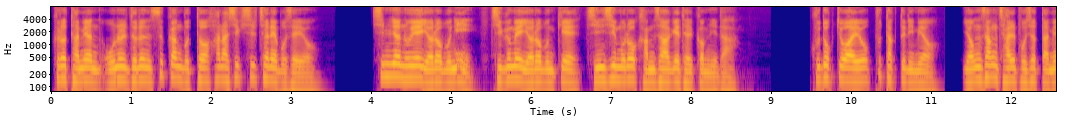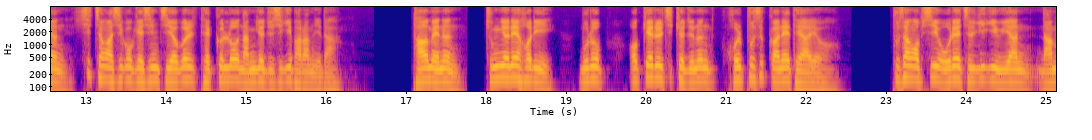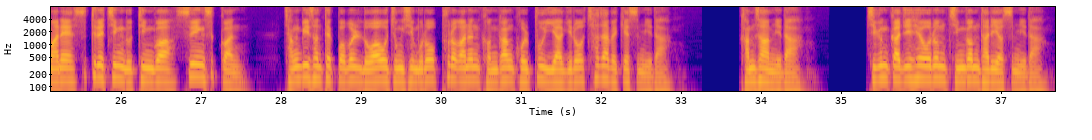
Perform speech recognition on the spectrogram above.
그렇다면 오늘 들은 습관부터 하나씩 실천해 보세요. 10년 후에 여러분이 지금의 여러분께 진심으로 감사하게 될 겁니다. 구독, 좋아요 부탁드리며 영상 잘 보셨다면 시청하시고 계신 지역을 댓글로 남겨주시기 바랍니다. 다음에는 중년의 허리, 무릎, 어깨를 지켜주는 골프 습관에 대하여 부상 없이 오래 즐기기 위한 나만의 스트레칭 루틴과 스윙 습관, 장비 선택법을 노하우 중심으로 풀어가는 건강 골프 이야기로 찾아뵙겠습니다. 감사합니다. 지금까지 헤어룸 진검다리였습니다.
